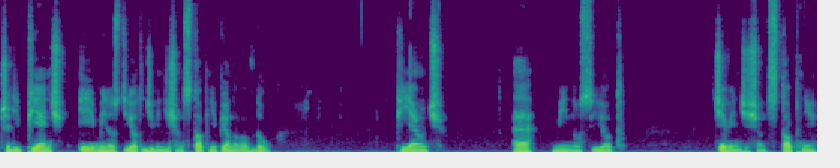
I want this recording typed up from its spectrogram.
czyli 5 i minus j 90 stopni pionowo w dół. 5 e minus j 90 stopni.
